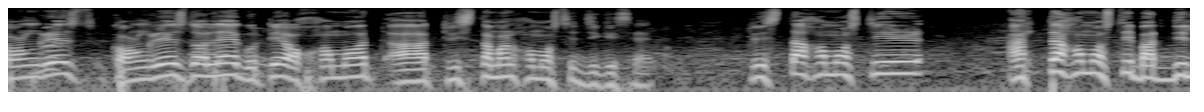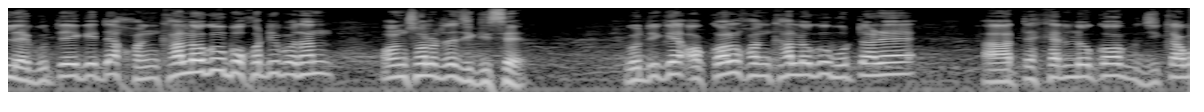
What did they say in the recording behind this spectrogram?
কংগ্ৰেছ কংগ্ৰেছ দলে গোটেই অসমত ত্ৰিছটামান সমষ্টিত জিকিছে। ত্ৰিছটা সমষ্টিৰ আঠটা সমষ্টি বাদ দিলে গোটেইকেইটা সংখ্যালঘু বসতি প্ৰধান অঞ্চলতে জিকিছে। গতিকে অকল সংখ্যালঘু ভোটাৰে তেখেতলোকক জিকাব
